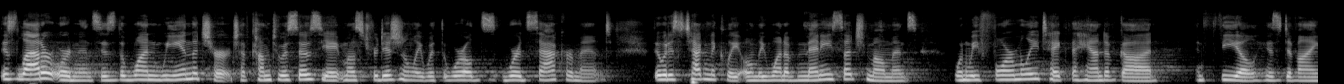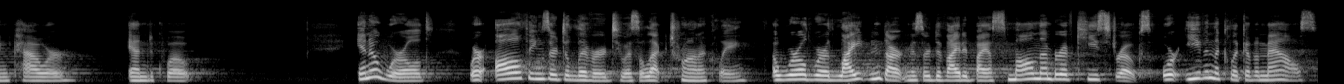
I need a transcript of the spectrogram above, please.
This latter ordinance is the one we in the church have come to associate most traditionally with the word sacrament, though it is technically only one of many such moments when we formally take the hand of God and feel his divine power. End quote. In a world where all things are delivered to us electronically, a world where light and darkness are divided by a small number of keystrokes or even the click of a mouse,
